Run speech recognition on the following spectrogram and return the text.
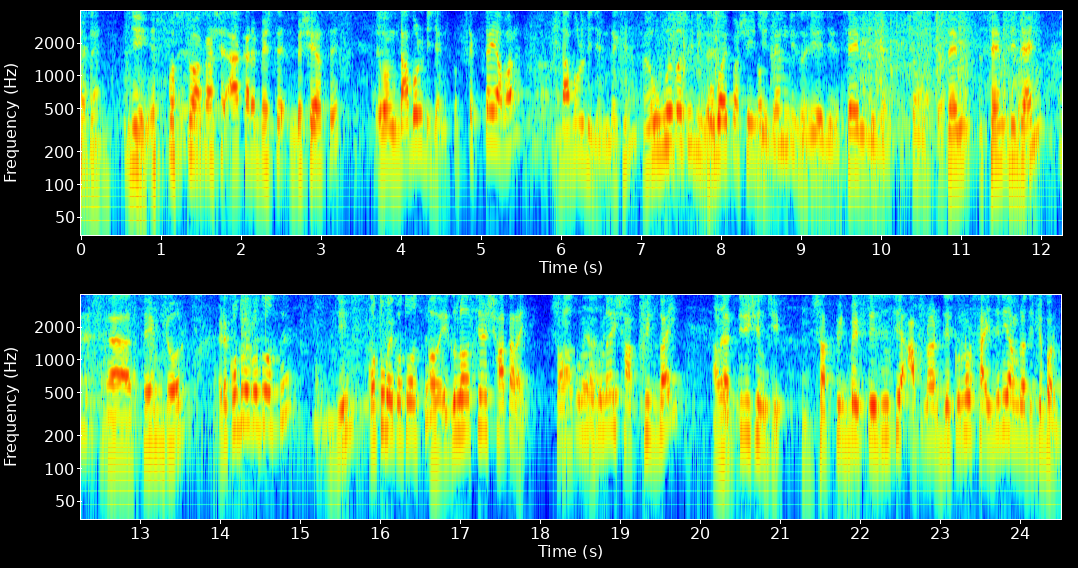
আছে। জি স্পষ্ট আকাশে আকারে বেশি আছে। এবং ডাবল ডিজাইন প্রত্যেকটাই আবার ডাবল ডিজাইন দেখেন। মানে উভয় পাশে ডিজাইন উভয় পাশেই তো ডিজাইন? জি জি সেম ডিজাইন চমৎকার। Same same design same door এটা কত বাই কত আছে? জি। কত বাই কত আছে? ও এগুলো হচ্ছে সাত আড়াই। সম্পূর্ণগুলোই সাত ফিট বাই তিরিশ ইঞ্চি সাত ফিট বাই ত্রিশ ইঞ্চি আপনার যে কোনো সাইজেরই আমরা দিতে পারব।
